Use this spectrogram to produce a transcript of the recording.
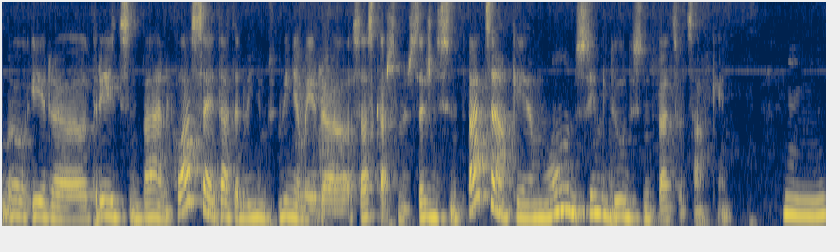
nu, ir 30 bērni klasē, tātad viņam, viņam ir saskarsme ar 60 vecākiem un 120 vecākiem. Mm.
